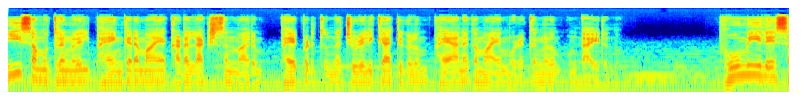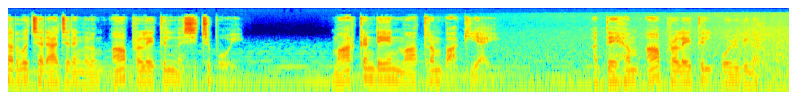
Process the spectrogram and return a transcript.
ഈ സമുദ്രങ്ങളിൽ ഭയങ്കരമായ കടലാക്ഷസന്മാരും ഭയപ്പെടുത്തുന്ന ചുഴലിക്കാറ്റുകളും ഭയാനകമായ മുഴക്കങ്ങളും ഉണ്ടായിരുന്നു. ഭൂമിയിലെ സർവചരാചരങ്ങളും ആ പ്രളയത്തിൽ നശിച്ചുപോയി. മാർക്കണ്ഡേയൻ മാത്രം ബാക്കിയായി. അദ്ദേഹം ആ പ്രളയത്തിൽ ഒഴുകി നടന്നു.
